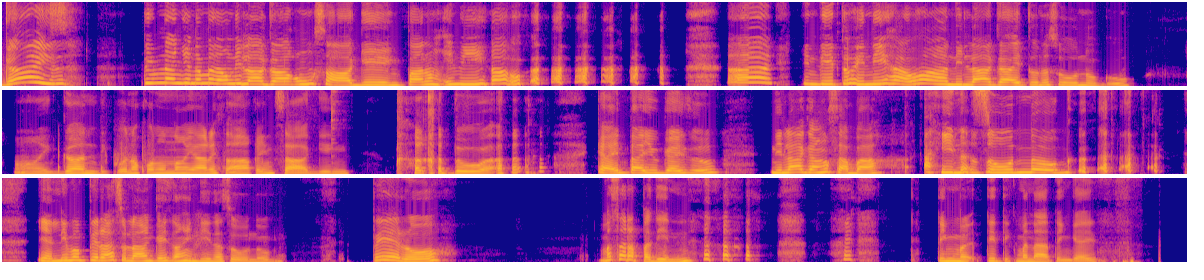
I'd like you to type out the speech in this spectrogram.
Guys! Tingnan nyo naman ang nilaga akong saging. Parang inihaw. Ay, hindi to hinihaw ha. Nilaga ito nasunog. Oh. Oh my God, hindi ko na kung anong nangyari sa aking saging. Kakatuwa. Kain tayo guys. Oh. Nilagang saba ay nasunog. Yan, limang piraso lang guys ang hindi nasunog. Pero, masarap pa din. Tingma, titikman natin guys.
